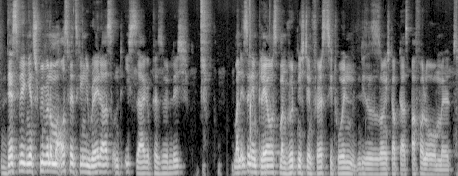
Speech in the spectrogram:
deswegen, jetzt spielen wir nochmal auswärts gegen die Raiders und ich sage persönlich, man ist in den Playoffs, man wird nicht den First Seed holen in dieser Saison. Ich glaube, da ist Buffalo mit,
